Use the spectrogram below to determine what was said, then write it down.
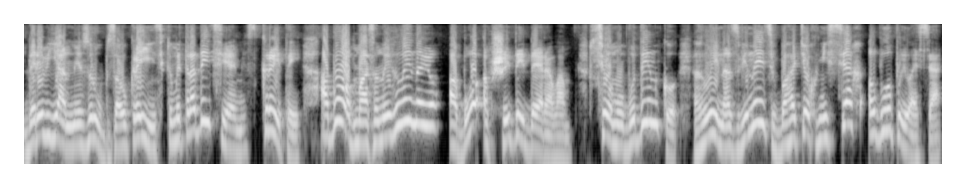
Дерев'яний зруб за українськими традиціями скритий або обмазаний глиною, або обшитий деревом. В цьому будинку глина з вінець в багатьох місцях облупилася.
